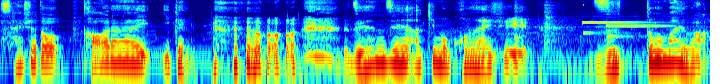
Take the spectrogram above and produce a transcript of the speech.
最初と変わらない意見。全然飽きも来ないし、ずっとうまいわ。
